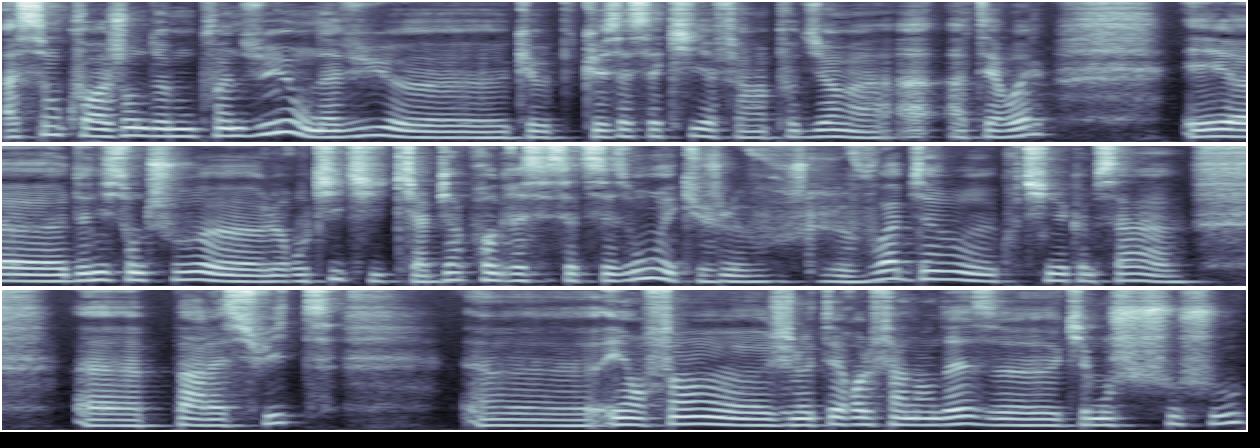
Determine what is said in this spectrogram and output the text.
assez encourageante de mon point de vue. On a vu euh, que, que, Sasaki a fait un podium à, à, Teruel. Et euh, Denis Sonchu, euh, le rookie, qui, qui, a bien progressé cette saison et que je le, je le vois bien euh, continuer comme ça euh, par la suite. et enfin, j'ai noté Rolf Fernandez, qui est mon chouchou.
